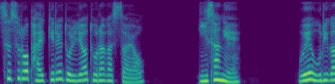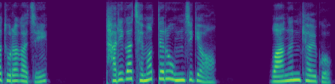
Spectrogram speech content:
스스로 발길을 돌려 돌아갔어요. 이상해. 왜 우리가 돌아가지? 다리가 제멋대로 움직여. 왕은 결국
